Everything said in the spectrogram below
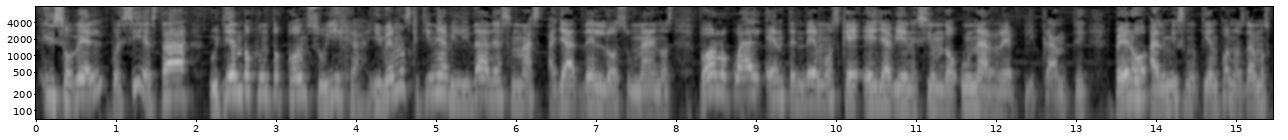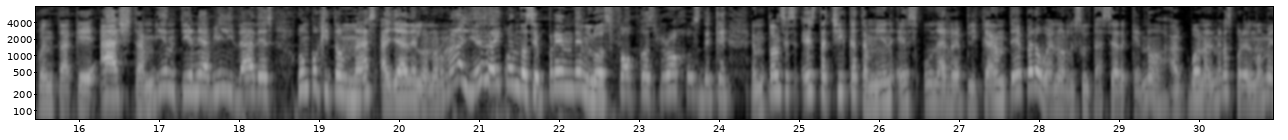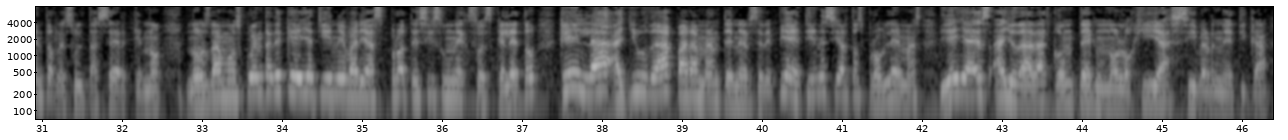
Isobel, pues sí, está huyendo junto con su hija y vemos que tiene habilidades más allá de los humanos, por lo cual entendemos que ella viene siendo una replicante. Pero al mismo tiempo nos damos cuenta que Ash también tiene habilidades un poquito más allá de lo normal y es ahí cuando se prenden los focos rojos de que entonces esta chica también es una replicante, pero bueno, resulta ser que no, bueno, al menos por el momento resulta ser que no, nos damos cuenta de que ella tiene varias prótesis, un exoesqueleto que la ayuda para mantenerse de pie, tiene ciertos problemas y ella es ayudada con tecnología cibernética.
